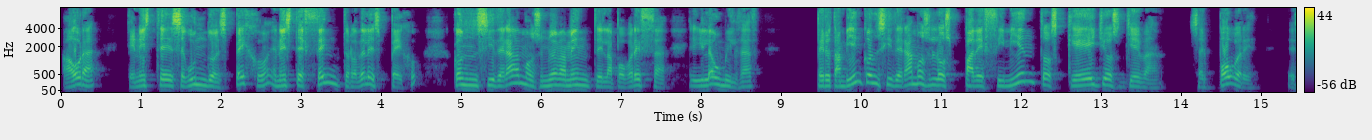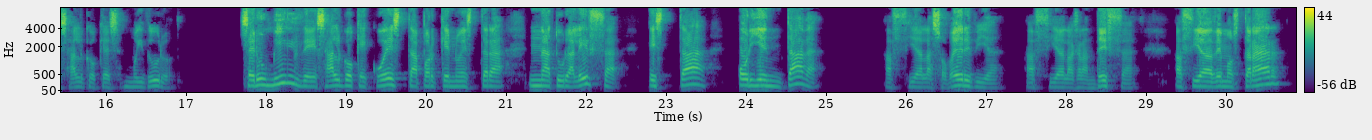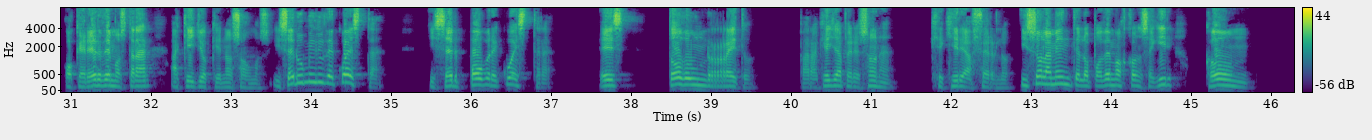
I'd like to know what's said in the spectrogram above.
ahora, en este segundo espejo, en este centro del espejo, consideramos nuevamente la pobreza y la humildad, pero también consideramos los padecimientos que ellos llevan. Ser pobre es algo que es muy duro. Ser humilde es algo que cuesta porque nuestra naturaleza está orientada hacia la soberbia, hacia la grandeza, hacia demostrar o querer demostrar aquello que no somos. Y ser humilde cuesta, y ser pobre cuesta. Es todo un reto para aquella persona que quiere hacerlo. Y solamente lo podemos conseguir con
